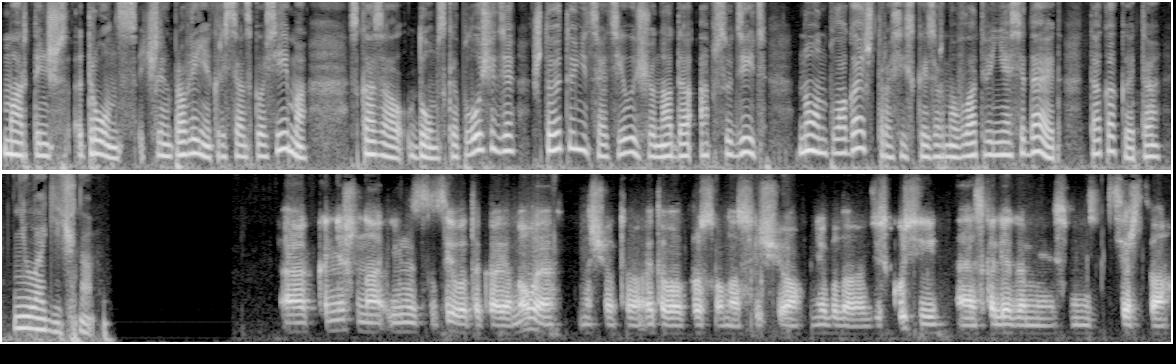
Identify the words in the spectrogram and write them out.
Мартин Тронс, член правления крестьянского сейма, сказал Домской площади, что эту инициативу еще надо обсудить. Но он полагает, что российское зерно в Латвии не оседает, так как это нелогично. А, конечно, инициатива такая новая. Насчет этого вопроса у нас еще не было дискуссий э, с коллегами с министерства.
